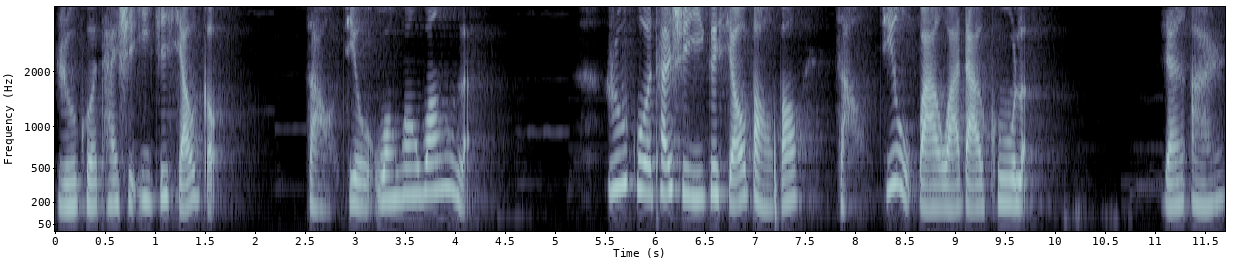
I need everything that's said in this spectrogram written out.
如果它是一只小狗，早就汪汪汪了；如果它是一个小宝宝，早就哇哇大哭了。然而，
